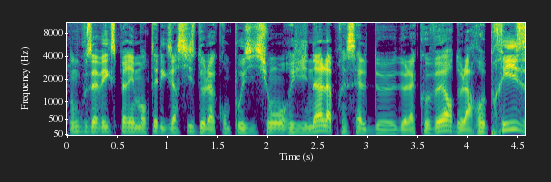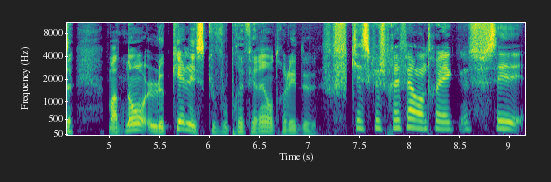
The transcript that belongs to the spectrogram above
Donc vous avez expérimenté l'exercice de la composition originale après celle de, de la cover, de la reprise. Maintenant, lequel est-ce que vous préférez entre les deux? Qu'est-ce que je préfère entre les. C'est...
